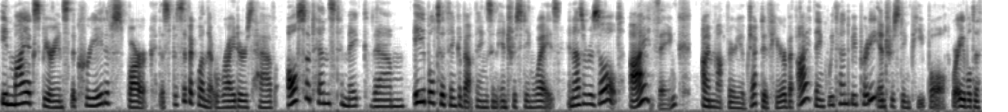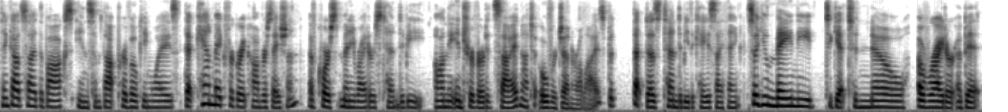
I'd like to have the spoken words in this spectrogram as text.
In my experience, the creative spark, the specific one that writers have, also tends to make them able to think about things in interesting ways. And as a result, I think I'm not very objective here, but I think we tend to be pretty interesting people. We're able to think outside the box in some thought provoking ways that can make for great conversation. Of course, many writers tend to be on the introverted side, not to overgeneralize, but that does tend to be the case, I think. So you may need to get to know a writer a bit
